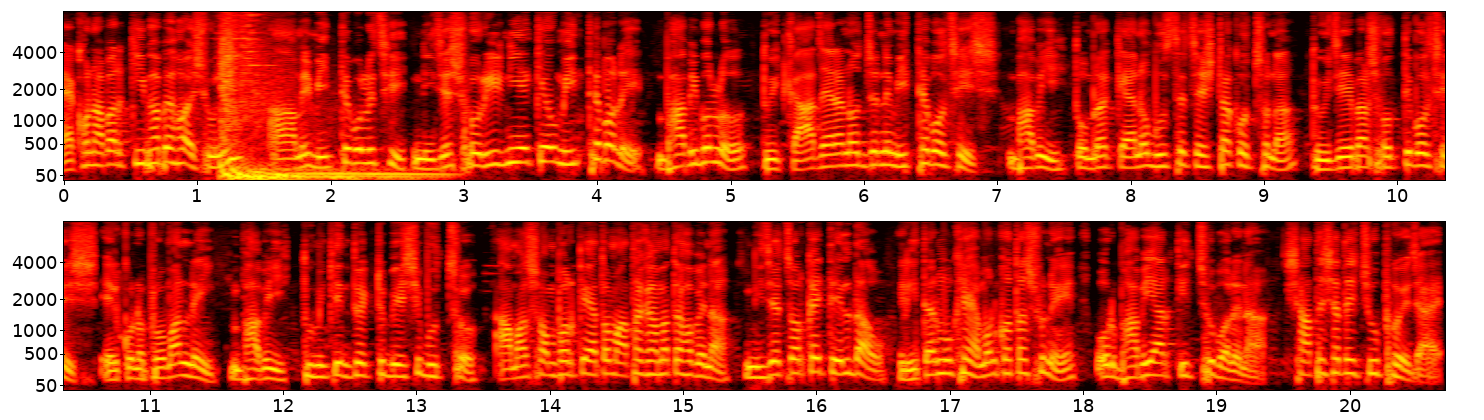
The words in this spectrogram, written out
এখন আবার কীভাবে হয় শুনি? আমি মিথ্যে বলেছি, নিজের শরীর নিয়ে কেউ মিথ্যে বলে? ভাবি বলল, তুই কাজ এড়ানোর জন্য মিথ্যে বলছিস। ভাবি, তোমরা কেন বুঝতে চেষ্টা করছ না? তুই যে এবার সত্যি বলছিস, এর কোনো প্রমাণ নেই। ভাবি, তুমি কিন্তু একটু বেশি বুঝছ। আমার সম্পর্কে এত মাথা ঘামাতে হবে না। নিজের চরকায় তেল দাও। রিতার মুখে এমন কথা শুনে ওর ভাবি আর কিচ্ছু বলে না। সাথে সাথে চুপ হয়ে যায়।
